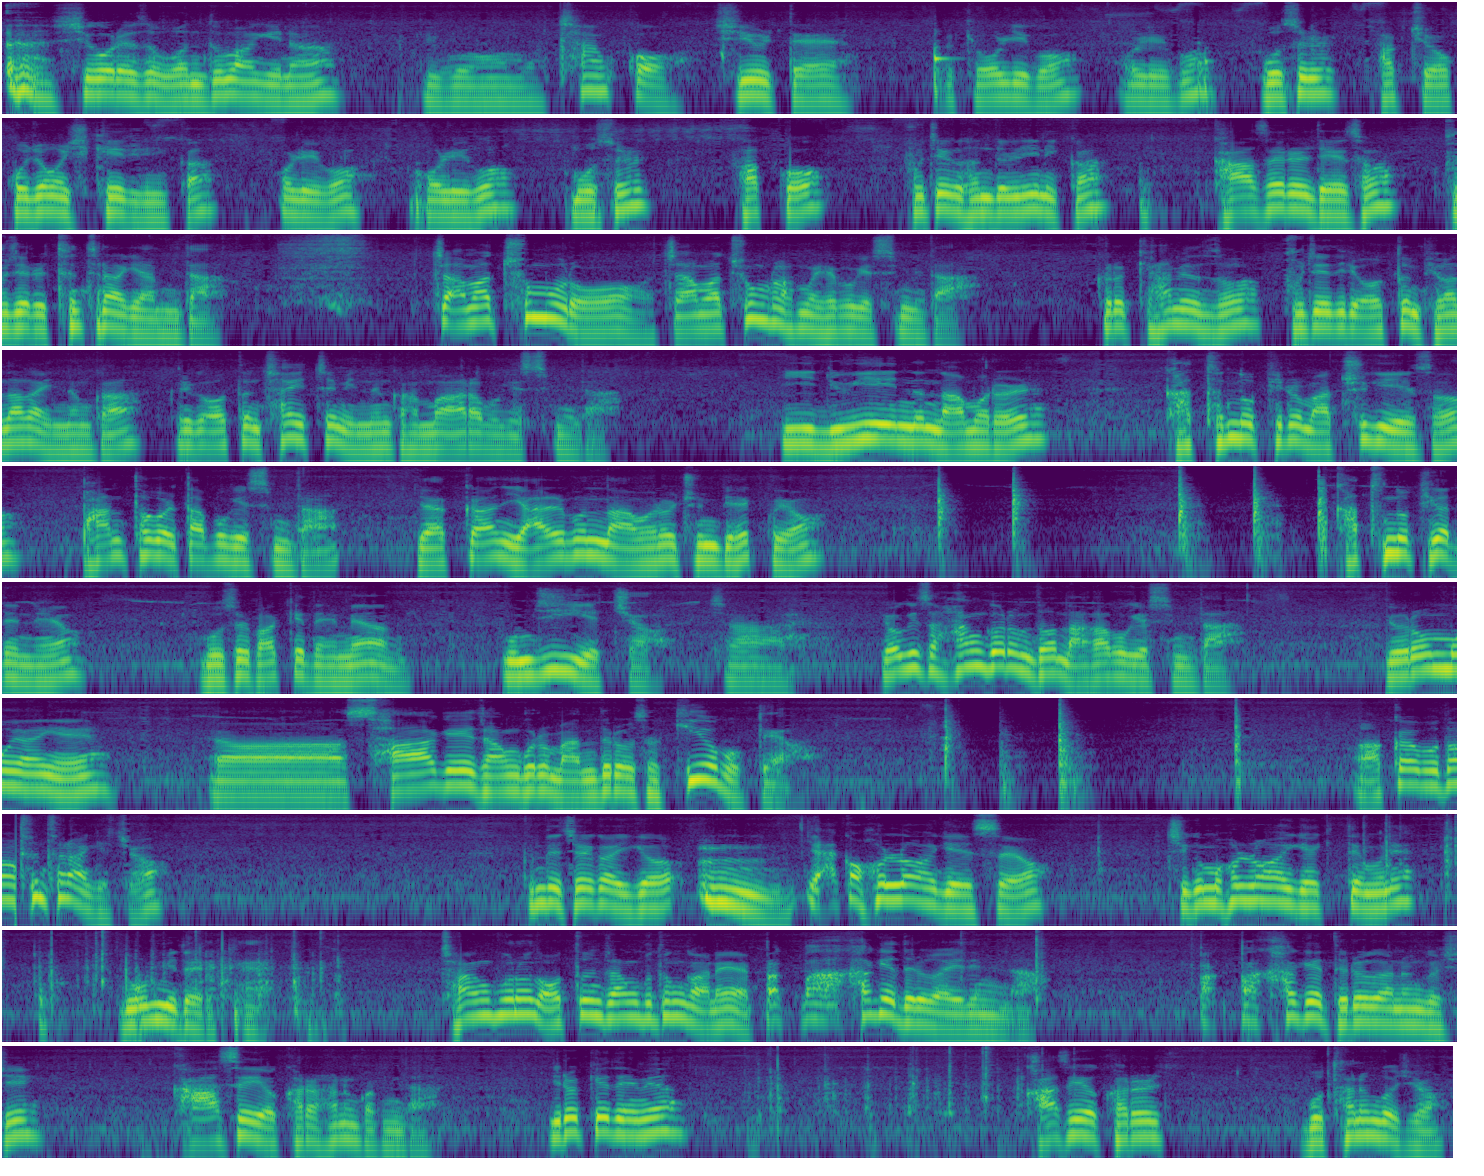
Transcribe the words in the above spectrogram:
시골에서 원두막이나 그리고 뭐 창고 지을 때 이렇게 올리고 올리고 못을 박죠. 고정을 시켜야 되니까 올리고 올리고 못을 박고 부재가 흔들리니까 가세를 대서 부재를 튼튼하게 합니다. 짜맞춤으로 짜맞춤으로 한번 해보겠습니다. 그렇게 하면서 부재들이 어떤 변화가 있는가 그리고 어떤 차이점이 있는가 한번 알아보겠습니다. 이 위에 있는 나무를 같은 높이를 맞추기 위해서 반턱을 따보겠습니다. 약간 얇은 나무를 준비했고요. 같은 높이가 됐네요. 못을 받게 되면 움직이겠죠. 자, 여기서 한 걸음 더 나가 보겠습니다. 이런 모양의 어, 사계 장구를 만들어서 끼워 볼게요. 아까보다 튼튼하겠죠. 근데 제가 이거 음, 약간 헐렁하게 했어요. 지금은 헐렁하게 했기 때문에 놓습니다 이렇게. 장부는 어떤 장부든 간에 빡빡하게 들어가야 됩니다. 빡빡하게 들어가는 것이 가세 역할을 하는 겁니다. 이렇게 되면 가세 역할을 못하는 거죠.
